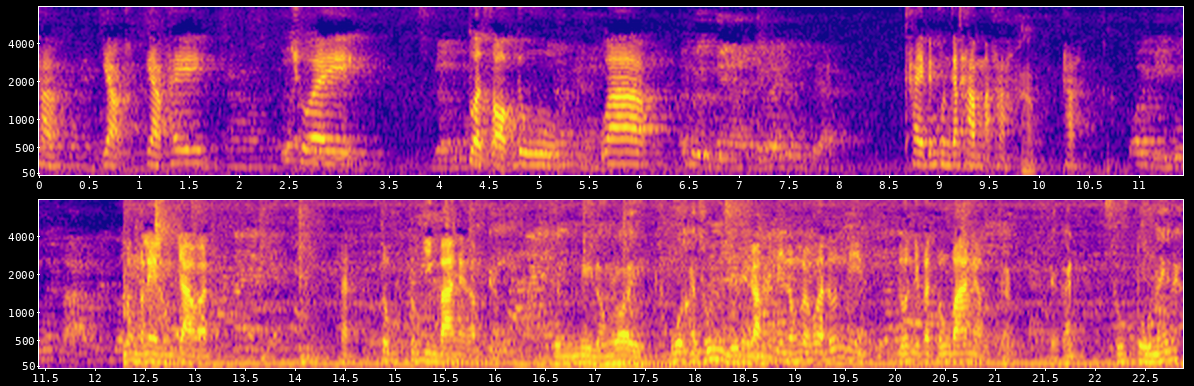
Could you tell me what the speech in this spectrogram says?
ค่ะ อยาก อยากให้ช่วยตรวจสอบดูว่า ใครเป็นคนกระทำอะค่ะ ครับ ค่ะลงมาเล่นลุงเจ้ากัน กันตุ้มตุ้มยิงบ้านนะครับครับถึงมีร่องรอยหัวกระสุนอยู่ในกับบ้านนี่น้องเลยว่าโดนนี่โดนที่ประตูบ้านครับครับเดี๋ยวกันทุกตัวไหนนะ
